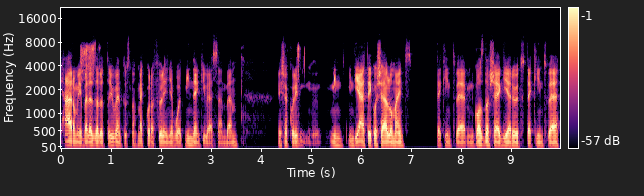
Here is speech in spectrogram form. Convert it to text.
három évvel ezelőtt a Juventusnak mekkora fölénye volt mindenkivel szemben, és akkor itt mind, mind játékos állományt tekintve, mint gazdasági erőt tekintve,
